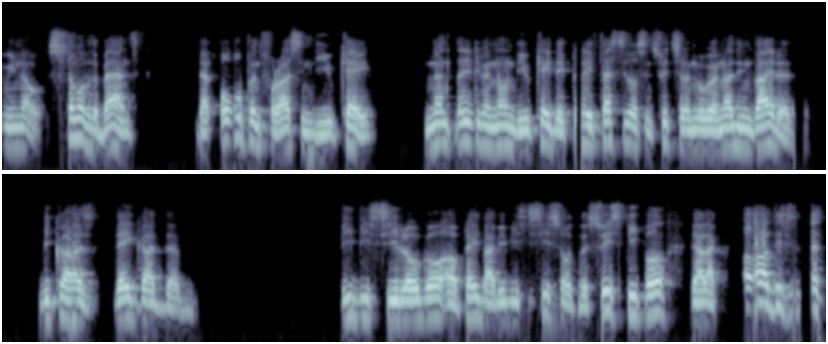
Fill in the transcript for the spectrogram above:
we know some of the bands that opened for us in the UK, not, not even known in the UK, they play festivals in Switzerland where we were not invited because they got the BBC logo or played by BBC. So the Swiss people, they're like, oh, this is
